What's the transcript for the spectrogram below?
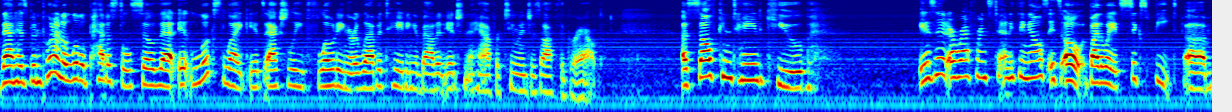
that has been put on a little pedestal so that it looks like it's actually floating or levitating about an inch and a half or two inches off the ground. A self-contained cube. Is it a reference to anything else? It's oh, by the way, it's six feet. Um,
